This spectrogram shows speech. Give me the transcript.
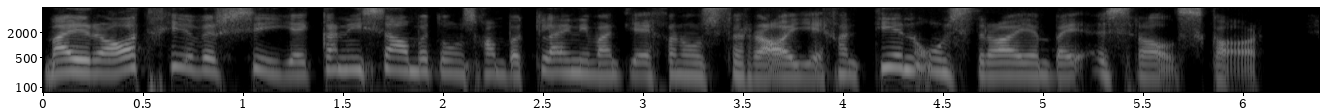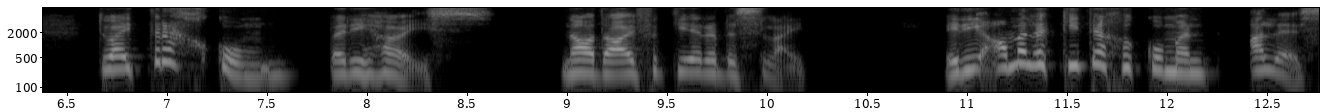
my raadgewer sê jy kan nie saam met ons gaan beklei nie want jy gaan ons verraai, jy gaan teen ons draai en by Israel skaar. Toe hy terugkom by die huis na daai verkeerde besluit, het die Amalekiete gekom en alles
